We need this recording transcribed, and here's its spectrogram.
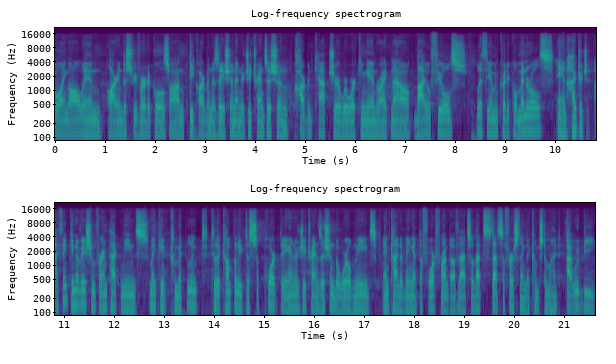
going all in our industry verticals on decarbonization, energy transition, carbon capture, we're working in right now, biofuels, lithium and critical minerals, and hydrogen. I think innovation for impact means making a commitment to the company to support the energy transition the world needs and kind of being at the forefront of that. So that's that's the first thing that comes to mind. I would be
